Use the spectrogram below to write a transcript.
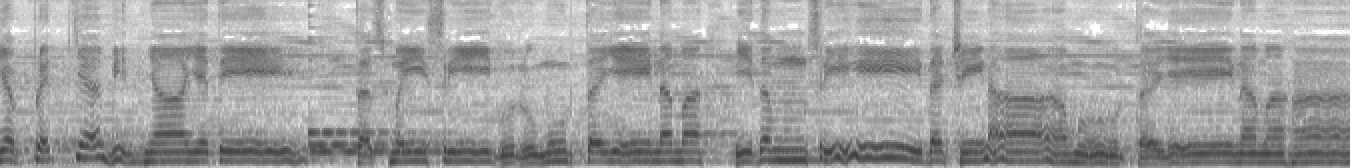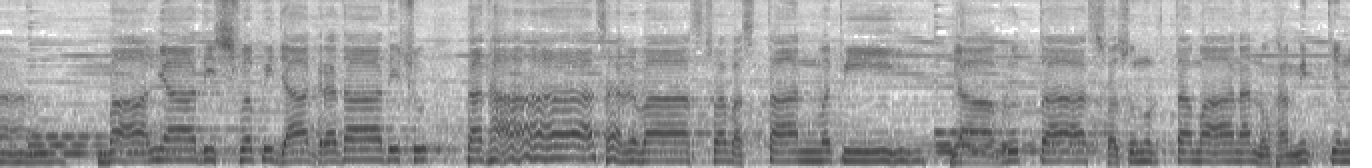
यप्रत्यभिज्ञायते तस्मै श्रीगुरुमूर्तये नम। इदं श्रीदक्षिणामूर्तये नमः। बाल्यादिष्वपि जाग्रदादिषु तथा सर्वास्वस्थान्वपि व्यावृत्ता स्वसुनृत्तमाननुहमित्यं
